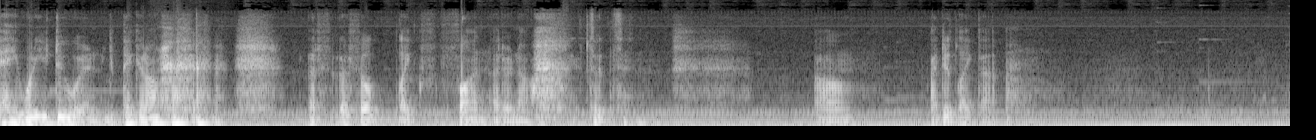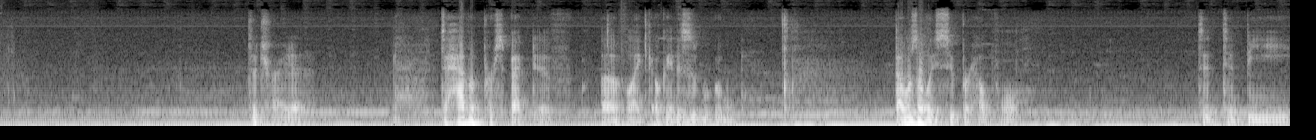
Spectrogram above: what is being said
hey what are you doing? You picking on her? That, that felt like fun. I don't know um, i did like that to try to to have a perspective of like okay this is that was always super helpful to, to be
